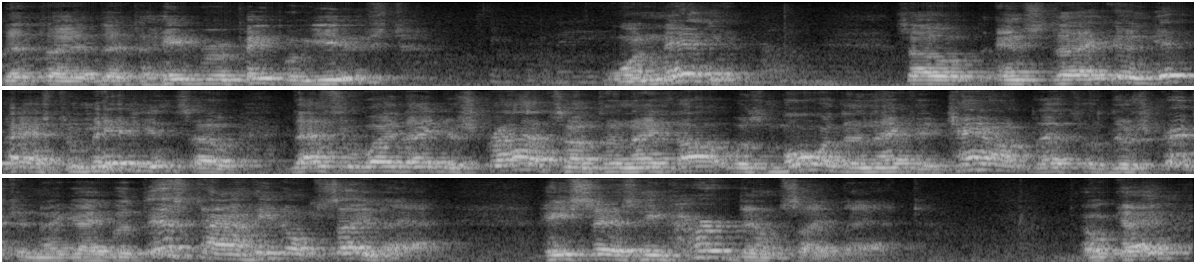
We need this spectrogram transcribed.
that the, that the Hebrew people used? One million. So instead, they couldn't get past a million, so that's the way they described something they thought was more than they could count. That's the description they gave. But this time, he don't say that. He says he heard them say that. Okay?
